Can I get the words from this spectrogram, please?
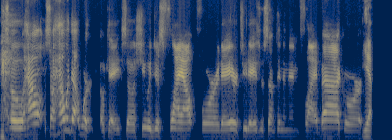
So how so how would that work? Okay, so she would just fly out for a day or two days or something, and then fly back, or Yep.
